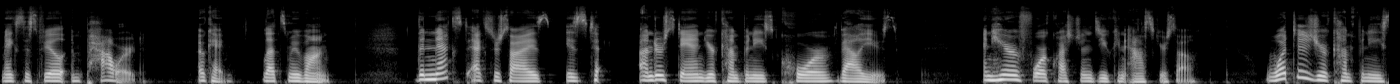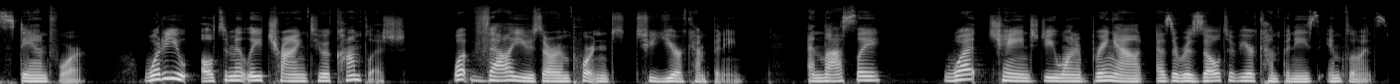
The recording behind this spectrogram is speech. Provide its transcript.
makes us feel empowered. Okay, let's move on. The next exercise is to understand your company's core values. And here are four questions you can ask yourself What does your company stand for? What are you ultimately trying to accomplish? What values are important to your company? And lastly, what change do you want to bring out as a result of your company's influence?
